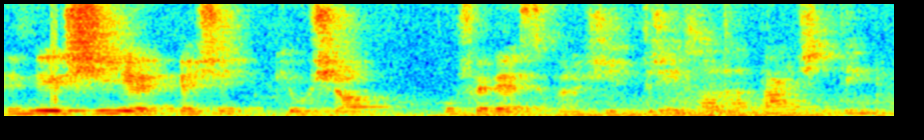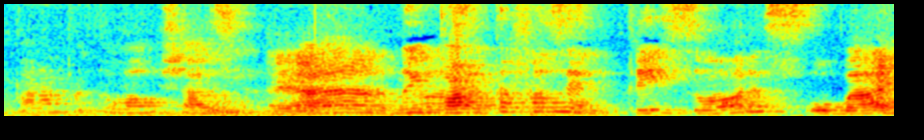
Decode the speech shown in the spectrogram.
energia que, a gente, que o chá oferece para a gente. Três horas da tarde tem que parar pra tomar um chazinho. É? Ah, Não importa o que tá fazendo. Três horas. O bar É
